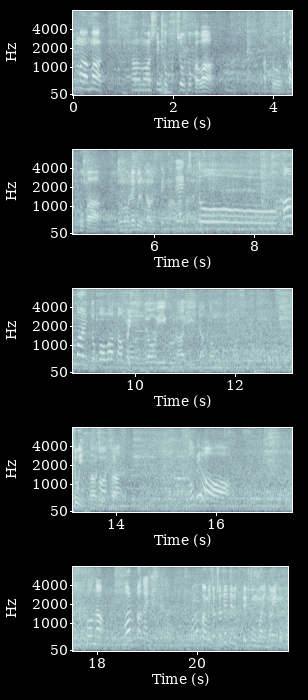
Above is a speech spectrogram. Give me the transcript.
今まああの足の特徴とかはあと比較とかどのレベルになるって今えーマリとかは多分はい。上位。ぐらいだと思います上位。あ上位はい。はい。伸びはそんな悪くはないですけど。まあ、なんかめちゃくちゃ出てるって人もまあいないのか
